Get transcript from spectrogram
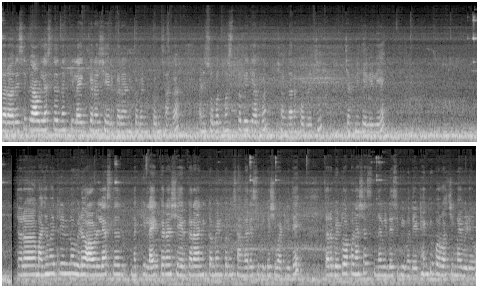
तर रेसिपी आवडल्यास तर नक्की लाईक करा शेअर करा आणि कमेंट करून सांगा. आणि सोबत मस्तपैकी आपण शेंगदाणा खोबऱ्याची चटणी केलेली आहे. तर माझ्या मैत्रिणींनो व्हिडिओ आवडल्यास तर नक्की लाईक करा शेअर करा आणि कमेंट करून सांगा रेसिपी कशी वाटली ते. तर भेटू आपण अशाच नवीन रेसिपीमध्ये thank you for watching my video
